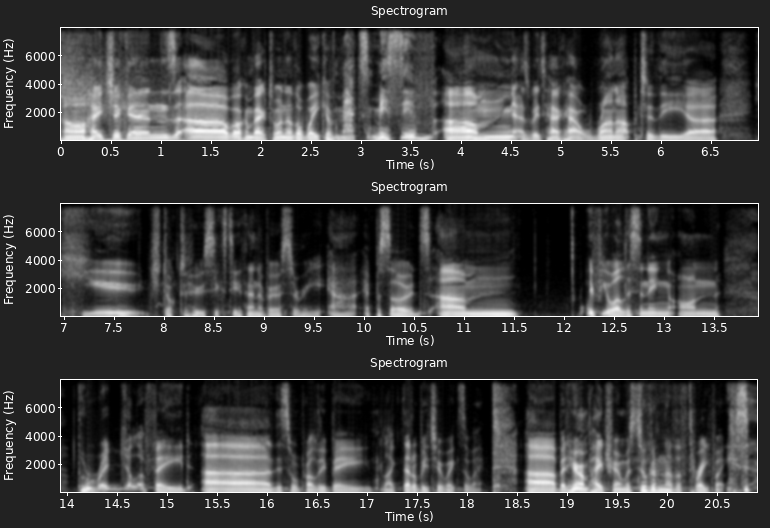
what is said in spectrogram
Oh, hey, chickens. Uh, welcome back to another week of Matt's Missive um, as we take our run up to the uh, huge Doctor Who 60th anniversary uh, episodes. Um, if you are listening on the regular feed, uh, this will probably be like that'll be two weeks away. Uh, but here on Patreon, we've still got another three weeks.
